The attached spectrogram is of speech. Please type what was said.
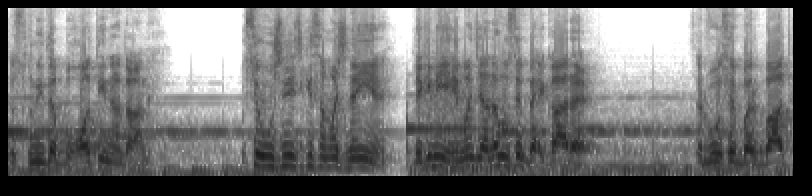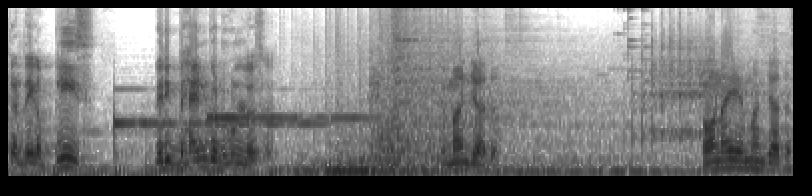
तो सुनीता बहुत ही नादान है। उसे ऊंच नीच की समझ नहीं है लेकिन ये हेमंत यादव उसे बहका रहा है। सर वो उसे बर्बाद कर देगा। प्लीज़ मेरी बहन को ढूंढ लो सर। हेमंत यादव। कौन है हेमंत यादव?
